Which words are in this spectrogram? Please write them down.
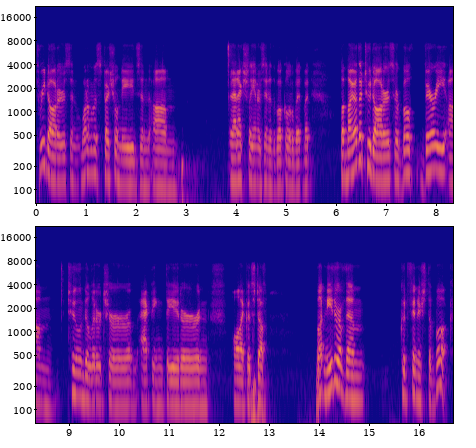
three daughters, and one of them has special needs, and um, that actually enters into the book a little bit. But but my other two daughters are both very um, tuned to literature, acting, theater, and all that good stuff. But neither of them could finish the book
